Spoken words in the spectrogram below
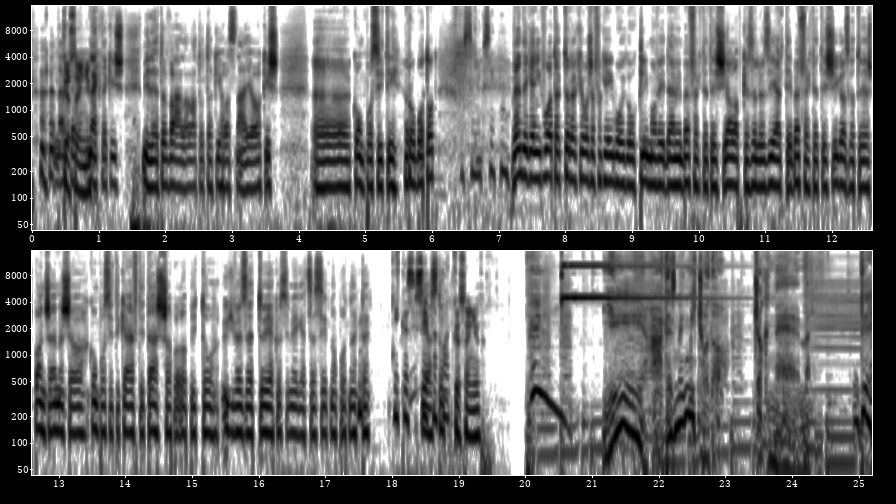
nektek, Köszönjük. Nektek is minél több vállalatot, aki használja a kis uh, robotot. Köszönjük szépen. Vendégeink voltak Török József, a Kékbolygó Klímavédelmi Befektetési Alapkezelő ZRT befektetési igazgatója, és Pancsa Emese, a Compositi Kft. társalapító ügyvezetője. Köszönöm még egyszer szép napot nektek. Mi köszönjük Szép napot. Köszönjük. Jé, hát ez meg micsoda? Csak nem. De,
